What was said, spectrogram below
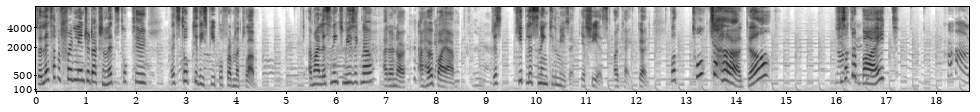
So let's have a friendly introduction. Let's talk to let's talk to these people from the club. Am I listening to music now? I don't know. I hope I am. Just keep listening to the music. Yes, she is. Okay, good. Well, talk to her, girl. She's not gonna bite.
